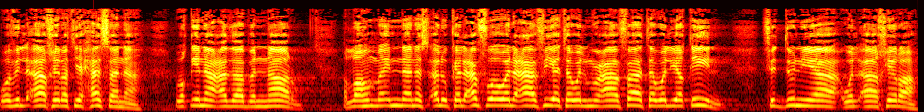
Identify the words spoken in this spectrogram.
وفي الآخرة حسنة وقنا عذاب النار. اللهم إنا نسألك العفو والعافية والمعافاة واليقين في الدنيا والآخرة.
